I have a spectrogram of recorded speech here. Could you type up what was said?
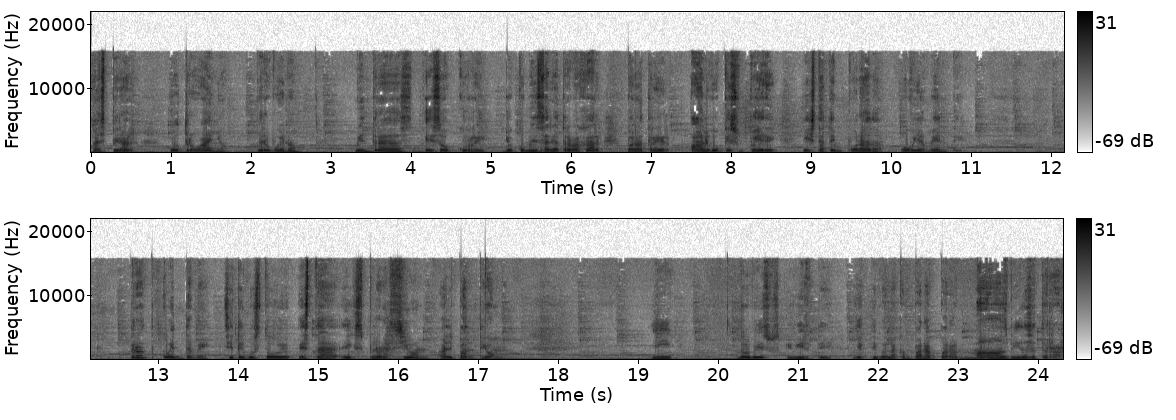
A esperar otro año. Pero bueno, Mientras eso ocurre, yo comenzaré a trabajar para traer algo que supere esta temporada, obviamente. Pero cuéntame si te gustó esta exploración al panteón. Y no olvides suscribirte y activar la campana para más videos de terror,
